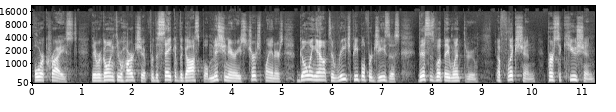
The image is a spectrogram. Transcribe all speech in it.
for Christ. They were going through hardship for the sake of the gospel, missionaries, church planners, going out to reach people for Jesus. This is what they went through affliction, persecution,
